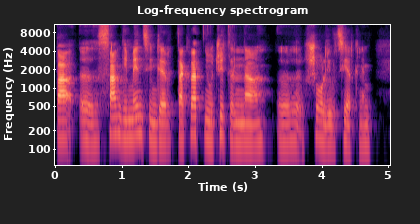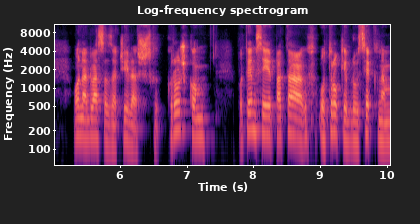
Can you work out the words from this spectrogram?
pa eh, Sandy Menzinger, takratni učitelj na eh, šoli v Cerknem. Ona dva sta začela s krožkom, potem se je pa ta otrok je bilo v Cerknem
